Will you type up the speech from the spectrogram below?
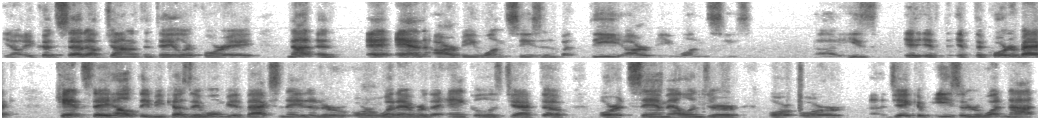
you know, it could set up Jonathan Taylor for a not an an RB one season, but the RB one season. Uh, he's if if the quarterback can't stay healthy because they won't get vaccinated or or whatever, the ankle is jacked up, or it's Sam Ehlinger or or Jacob Eason or whatnot.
